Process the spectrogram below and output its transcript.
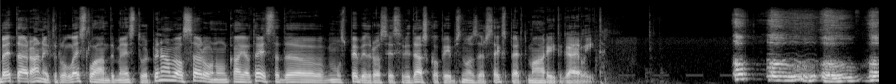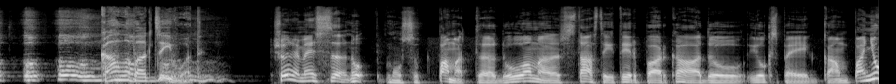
bet ar Anitu Leslandi mēs turpinām vēl sarunu, un kā jau teicu, tad uh, mums piebiedrosies arī dārzkopības nozares eksperta Mārīta Gailīta. Kā labāk dzīvot? Šodien mēs, nu, mūsu pamatdoma stāstīt ir par kādu ilgspējīgu kampaņu,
